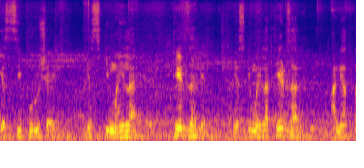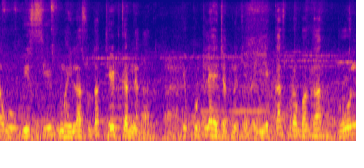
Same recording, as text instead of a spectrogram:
एस सी पुरुष आहे एस टी महिला आहे थेट झालेलं एस टी महिला थेट झाले. आणि आत्ता ओबीसी महिलासुद्धा थेट करण्यात आलं. हे कुठल्या ह्याच्यातनं केलं? एकाच प्रभागात दोन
